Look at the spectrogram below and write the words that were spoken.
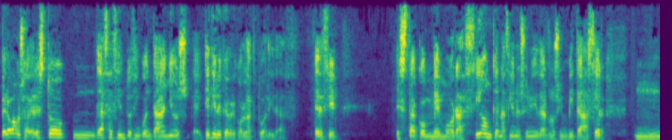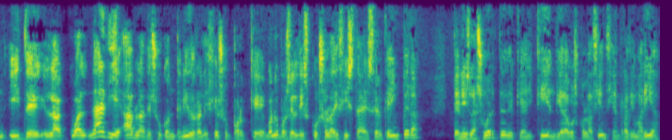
Pero vamos a ver, esto mm, de hace 150 años, eh, ¿qué tiene que ver con la actualidad? Es decir, esta conmemoración que Naciones Unidas nos invita a hacer y de la cual nadie habla de su contenido religioso porque, bueno, pues el discurso laicista es el que impera. Tenéis la suerte de que aquí en Diálogos con la Ciencia, en Radio María,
